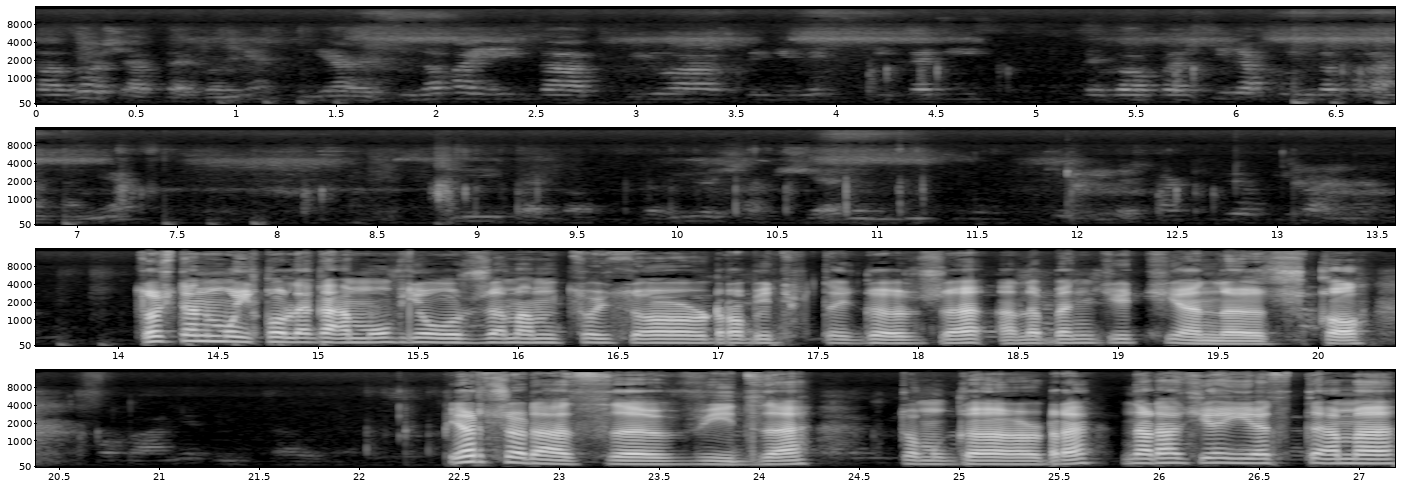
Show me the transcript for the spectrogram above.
ta Zosia tego, nie w tej niemieckiej chemii tego do prania, nie? I tego, to ileś tak? Coś ten mój kolega mówił, że mam coś zrobić w tej grze, ale będzie ciężko. Pierwszy raz e, widzę tą grę. Na razie jestem e,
